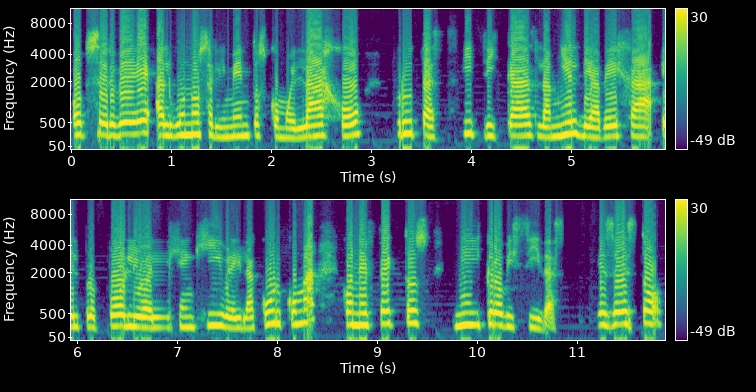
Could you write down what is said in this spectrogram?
observé algunos alimentos como el ajo, frutas cítricas, la miel de abeja, el propóleo, el jengibre y la cúrcuma con efectos microbicidas. ¿Es esto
